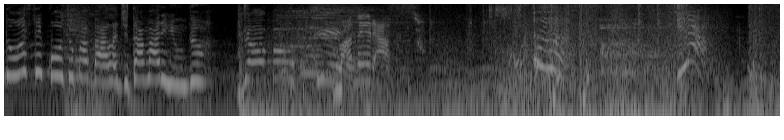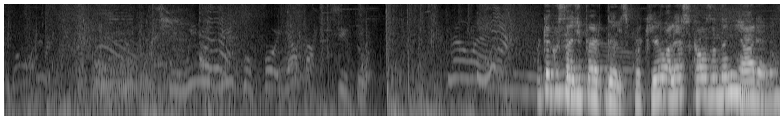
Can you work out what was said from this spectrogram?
doce quanto uma bala de tamarindo. Double kill. Maneiraço. Um inimigo foi abatido. Não é? Por que, que eu saí de perto deles? Porque o Alessio causa dano em área, né?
